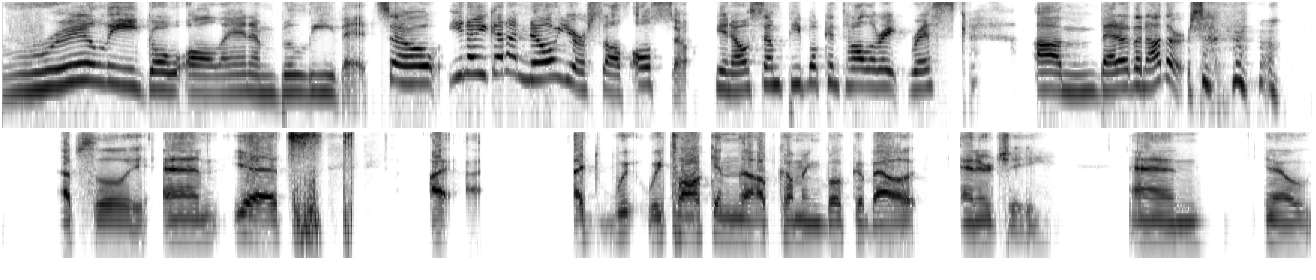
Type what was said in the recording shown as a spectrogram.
really go all in and believe it. So, you know, you got to know yourself also. You know, some people can tolerate risk um, better than others. Absolutely. And yeah, it's, I, I, I we, we talk in the upcoming book about energy, and you know,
